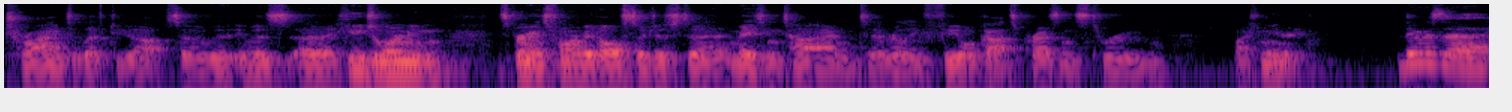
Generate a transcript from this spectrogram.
trying to lift you up. So it was, it was a huge learning experience for me, but also just an amazing time to really feel God's presence through my community. There was a,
